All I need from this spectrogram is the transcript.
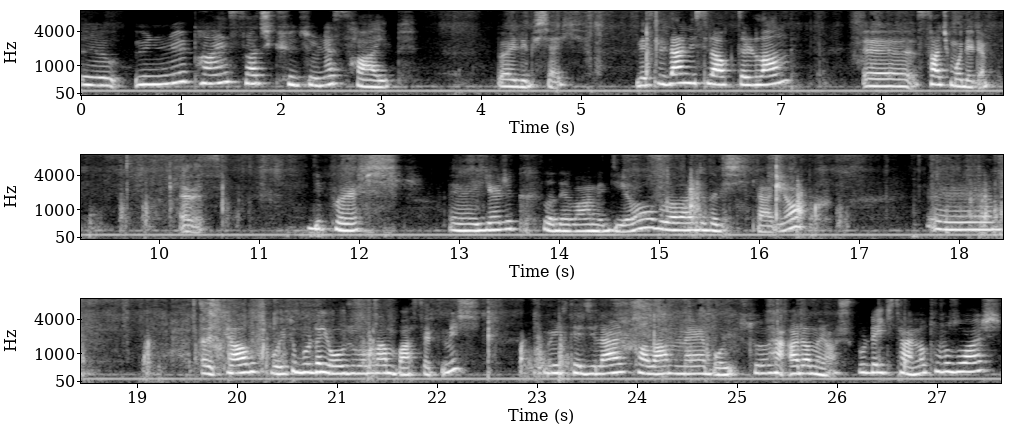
Ee, ünlü Pine saç kültürüne sahip. Böyle bir şey. Nesilden nesile aktarılan e, saç modeli. Evet. Dipper e, yarıkla devam ediyor. Buralarda da bir şeyler yok. E, evet kabus boyutu burada yolculuğundan bahsetmiş. Mülteciler falan M boyutu ha, aranıyor. Burada iki tane notumuz var.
